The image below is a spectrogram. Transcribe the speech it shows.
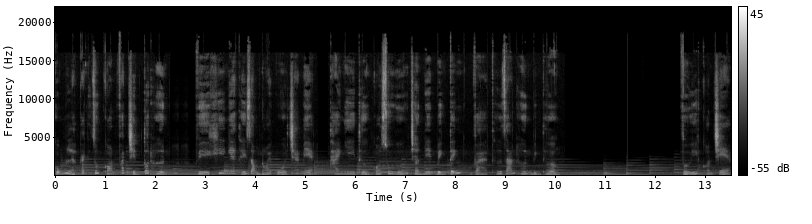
cũng là cách giúp con phát triển tốt hơn. Vì khi nghe thấy giọng nói của cha mẹ, thai nhi thường có xu hướng trở nên bình tĩnh và thư giãn hơn bình thường. Với con trẻ,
